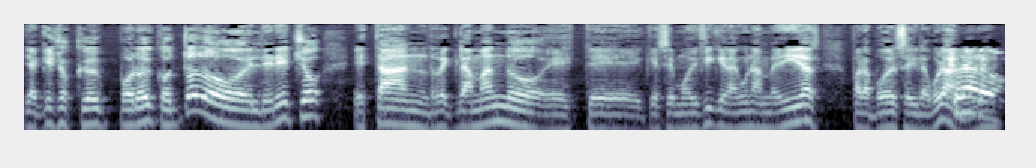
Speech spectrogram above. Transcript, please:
de aquellos que hoy por hoy con todo el derecho están reclamando este, que se modifiquen algunas medidas para poder seguir laburando. Claro,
